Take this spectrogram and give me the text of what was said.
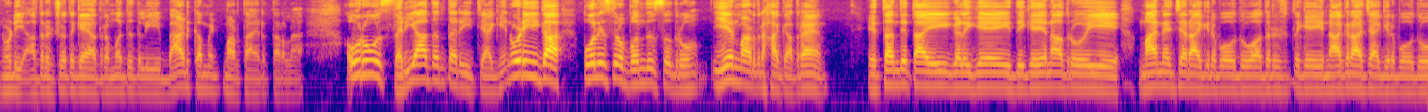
ನೋಡಿ, ಅದರ ಜೊತೆಗೆ ಅದರ ಮಧ್ಯದಲ್ಲಿ ಬ್ಯಾಡ್ ಕಮೆಂಟ್ ಮಾಡ್ತಾ ಇರ್ತಾರಲ್ಲ, ಅವರು ಸರಿಯಾದಂಥ ರೀತಿಯಾಗಿ ನೋಡಿ, ಈಗ ಪೊಲೀಸರು ಬಂಧಿಸಿದ್ರು, ಏನು ಮಾಡಿದ್ರು ಹಾಗಾದರೆ? ಈ ತಂದೆ ತಾಯಿಗಳಿಗೆ ಇದೀಗ ಏನಾದರೂ ಈ ಮ್ಯಾನೇಜರ್ ಆಗಿರ್ಬೋದು, ಅದರ ಜೊತೆಗೆ ಈ ನಾಗರಾಜ್ ಆಗಿರ್ಬೋದು,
